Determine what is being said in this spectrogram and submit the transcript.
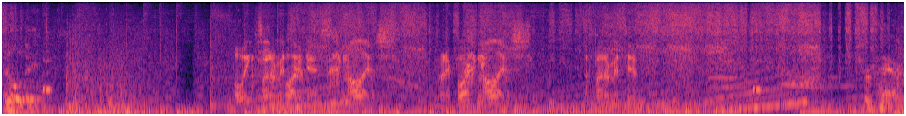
Building. Awaiting orders. Acknowledged. Report acknowledged. Affirmative. Prepared.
